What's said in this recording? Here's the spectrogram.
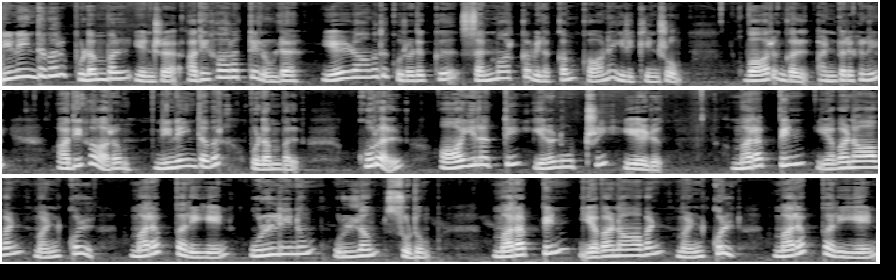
நினைந்தவர் புலம்பல் என்ற அதிகாரத்தில் உள்ள ஏழாவது குரலுக்கு சன்மார்க்க விளக்கம் காண இருக்கின்றோம். வாருங்கள் அன்பர்களே அதிகாரம் நினைந்தவர் புலம்பல். குரல் ஆயிரத்தி இருநூற்றி ஏழு. மரப்பின் எவனாவன் மண்குள் மரப்பரியேன் உள்ளினும் உள்ளம் சுடும். மரப்பின் எவனாவன் மண்குள் மரப்பரியேன்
